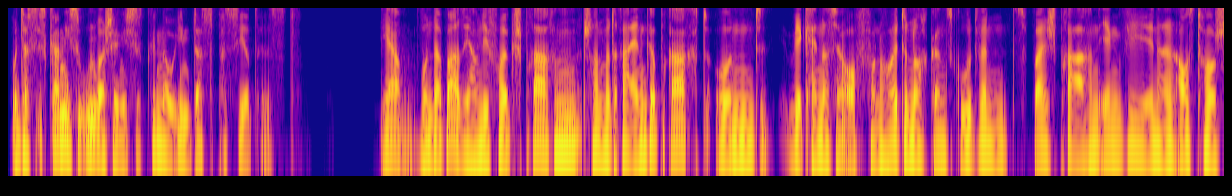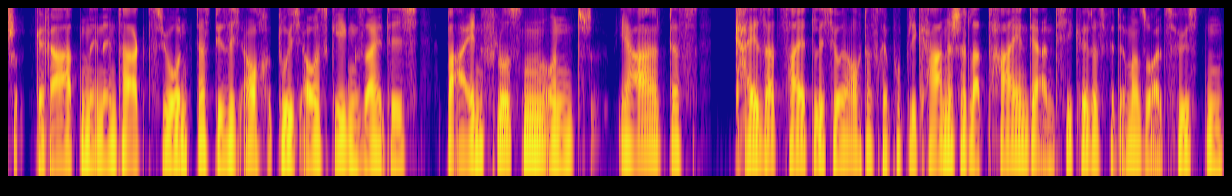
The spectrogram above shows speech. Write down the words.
und das ist gar nicht so unwahrscheinlich, dass genau ihm das passiert ist. Ja, wunderbar. Sie haben die Volkssprachen schon mit reingebracht und wir kennen das ja auch von heute noch ganz gut, wenn zwei Sprachen irgendwie in einen Austausch geraten, in Interaktion, dass die sich auch durchaus gegenseitig beeinflussen und ja, das kaiserzeitliche oder auch das republikanische Latein der Antike, das wird immer so als höchsten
